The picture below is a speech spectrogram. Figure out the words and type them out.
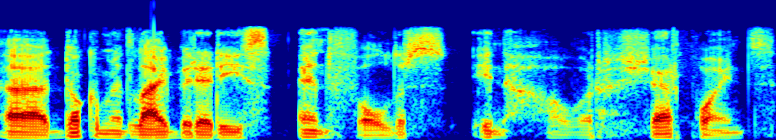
uh, document libraries, and folders in our SharePoint.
